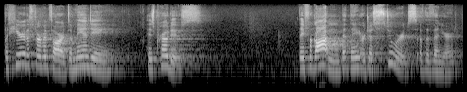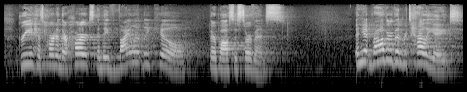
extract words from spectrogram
But here the servants are demanding his produce. They've forgotten that they are just stewards of the vineyard. Greed has hardened their hearts, and they violently kill their boss's servants. And yet, rather than retaliate,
